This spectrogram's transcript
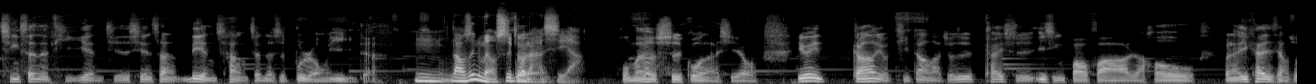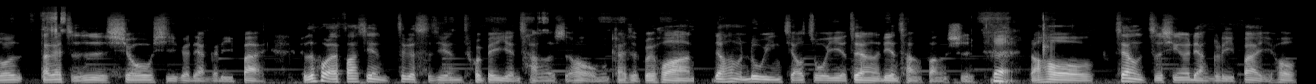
亲身的体验，其实线上练唱真的是不容易的。嗯，老师，你们有试过哪些啊？我们有试过哪些哦？因为。刚刚有提到嘛，就是开始疫情爆发，然后本来一开始想说大概只是休息个两个礼拜，可是后来发现这个时间会被延长的时候，我们开始规划让他们录音交作业这样的练唱方式。对，然后这样执行了两个礼拜以后，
